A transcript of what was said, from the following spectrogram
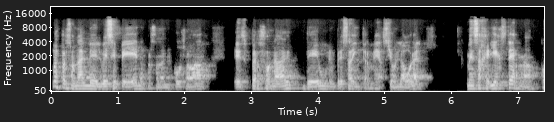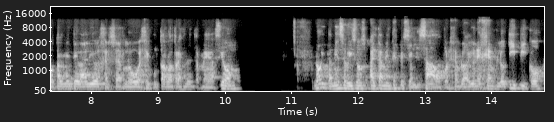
No es personal del BCP, no es personal de Scotiabank, es personal de una empresa de intermediación laboral. Mensajería externa, totalmente válido ejercerlo o ejecutarlo a través de una intermediación. ¿no? Y también servicios altamente especializados. Por ejemplo, hay un ejemplo típico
